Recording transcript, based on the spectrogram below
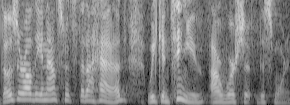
those are all the announcements that I had. We continue our worship this morning.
